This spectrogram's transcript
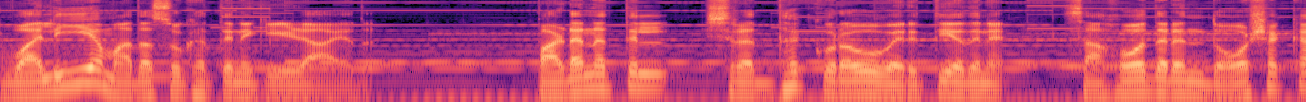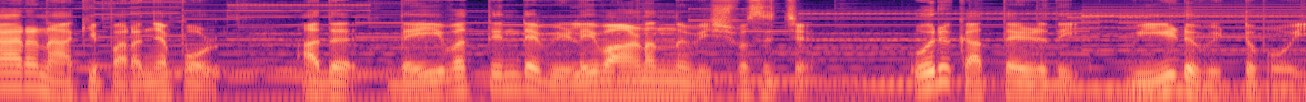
വലിയ മതസുഖത്തിന് കീഴായത്. പഠനത്തിൽ ശ്രദ്ധക്കുറവ് വരുത്തിയതിന് സഹോദരൻ ദോഷക്കാരനാക്കി പറഞ്ഞപ്പോൾ അത് ദൈവത്തിന്റെ വിളിവാണെന്ന് വിശ്വസിച്ച് ഒരു കത്തെഴുതി വീട് വിട്ടുപോയി.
